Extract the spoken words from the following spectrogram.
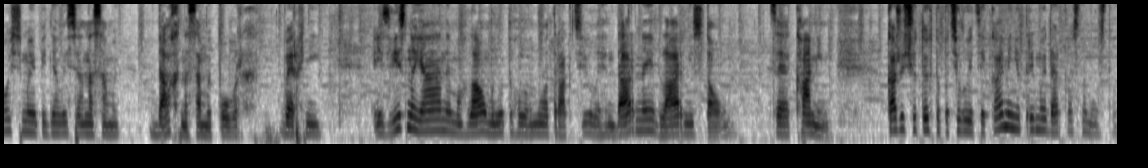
Ось ми піднялися на самий дах, на самий поверх верхній. І, звісно, я не могла оминути головну атракцію легендарний Бларні Стоун. Це камінь. Кажуть, що той, хто поцілує цей камінь, отримує дар красномовства.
